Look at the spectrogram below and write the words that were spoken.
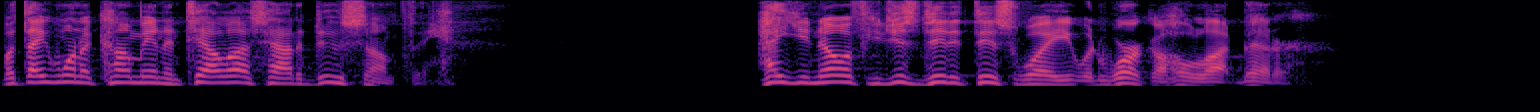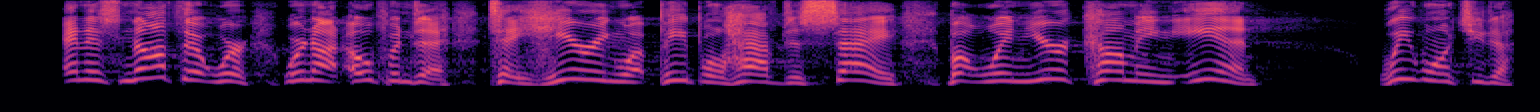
But they want to come in and tell us how to do something. Hey, you know, if you just did it this way, it would work a whole lot better. And it's not that we're, we're not open to, to hearing what people have to say, but when you're coming in, we want you to,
